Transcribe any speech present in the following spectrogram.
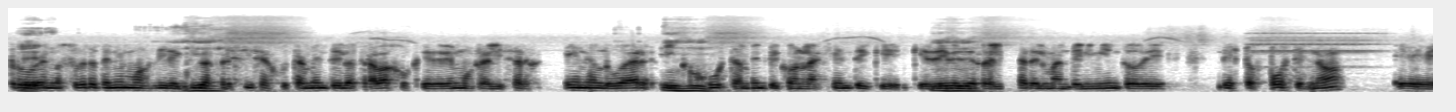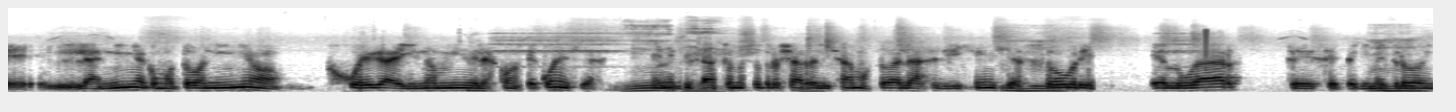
Rubén, Eh, nosotros tenemos directivas precisas justamente de los trabajos que debemos realizar en el lugar y justamente con la gente que, que debe de realizar el mantenimiento de, de estos postes, ¿no? Eh, la niña, como todo niño, juega y no mide las consecuencias. Mm, en este pero- caso nosotros ya realizamos todas las diligencias sobre el lugar, se, se perimetró de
